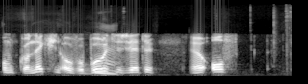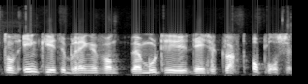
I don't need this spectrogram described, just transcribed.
om Connection overboord Ja. te zetten... of tot inkeer te brengen van... wij moeten deze klacht oplossen.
